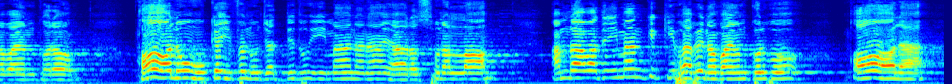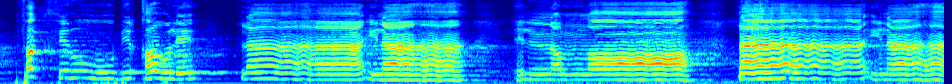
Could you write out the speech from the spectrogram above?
নবায়ন করো। ক্বালু কাইফা নুজাদ্দিদু ঈমানানা ইয়া রাসূলুল্লাহ, আমরা আমাদের ঈমানকে কীভাবে নবায়ন করব? ক্বালা ফাকসিরু বিকাউলি লা ইলাহা ইল্লাল্লাহ, লা ইলাহা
